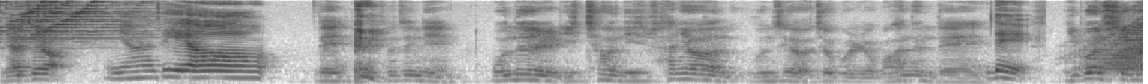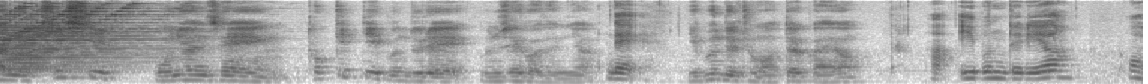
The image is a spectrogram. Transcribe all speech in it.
안녕하세요. 안녕하세요. 네, 선생님. 오늘 2024년 운세 여쭤보려고 하는데 네, 이번 시간은 75년생 토끼띠 분들의 운세거든요. 네. 이분들 좀 어떨까요? 아, 이분들이요? 어,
